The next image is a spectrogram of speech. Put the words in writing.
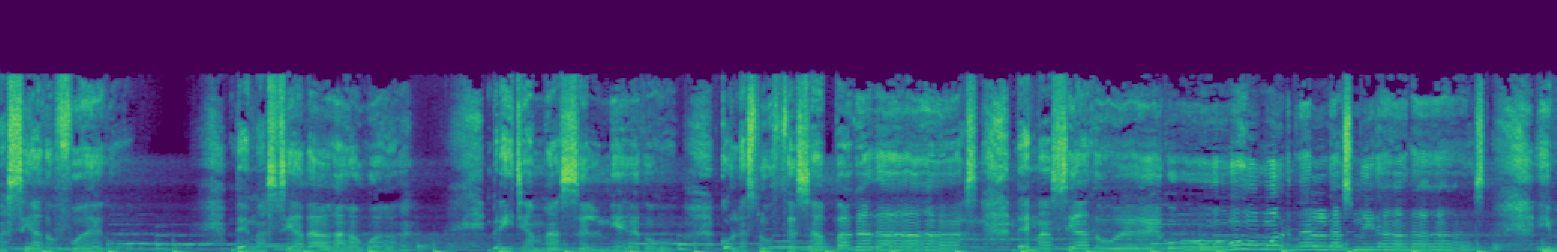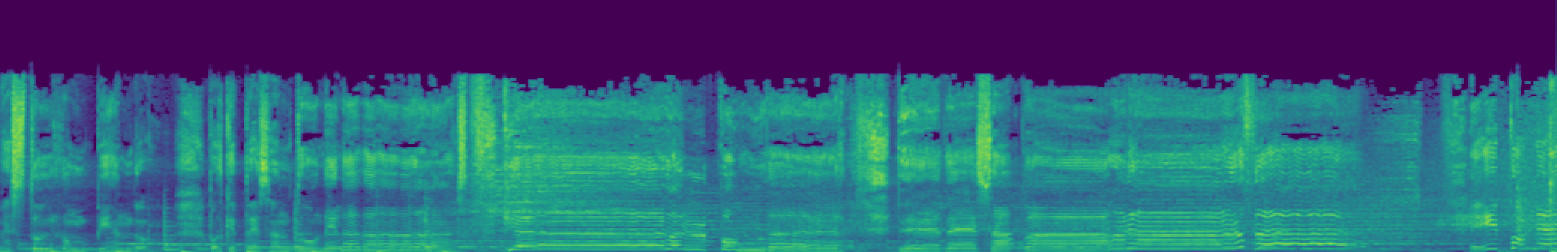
Demasiado fuego, demasiada agua. Brilla más el miedo con las luces apagadas. Demasiado ego, muerden las miradas. Y me estoy rompiendo porque pesan toneladas. Quiero el poder de desaparecer y ponerme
